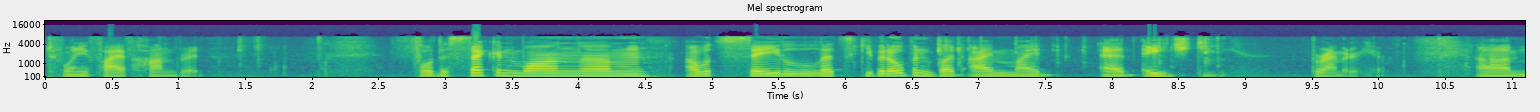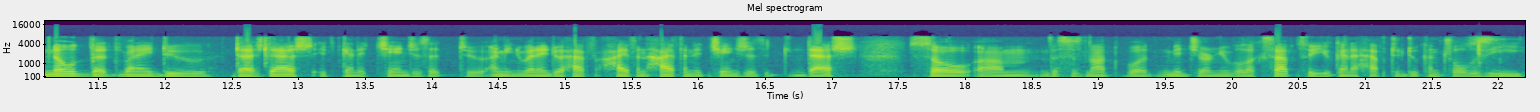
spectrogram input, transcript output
2500 for the second one um, I would say let's keep it open but I might add HD parameter here. Um, note that when I do dash dash, it kind of changes it to, I mean, when I do have hyphen hyphen, it changes it to dash. So um, this is not what Midjourney will accept. So you kind of have to do Control Z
